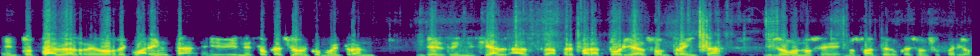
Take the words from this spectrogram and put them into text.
en total alrededor de 40. Eh, en esta ocasión, como entran desde inicial hasta preparatoria, son 30 y luego nos, eh, nos falta educación superior.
